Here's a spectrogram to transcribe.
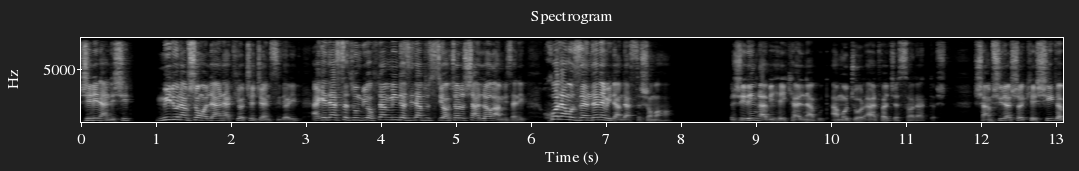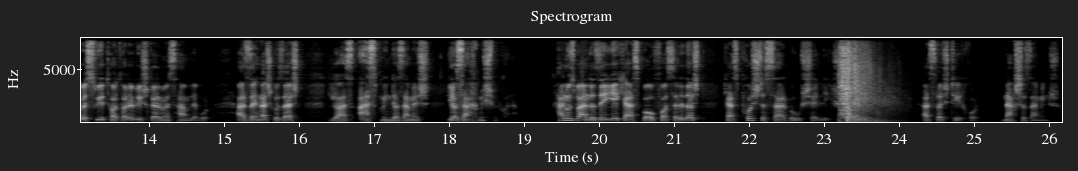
ژیلین اندیشید می‌دونم شما لعنتی ها چه جنسی دارید. اگه دستتون بیفتم میندازیدم تو سیاهچال و شلاقم می‌زنید. خودم و زنده نمیدم دست شماها. ژیلین قوی هیکل نبود اما جرأت و جسارت داشت. شمشیرش را کشید و به سوی تاتار ریش قرمز حمله برد. از ذهنش گذشت یا از اسب میندازمش یا زخمیش می‌کنم. هنوز به اندازه یک اسب با او فاصله داشت که از پشت سر به او شلیک شد. اسبش تیر خورد. نقش زمین شد.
